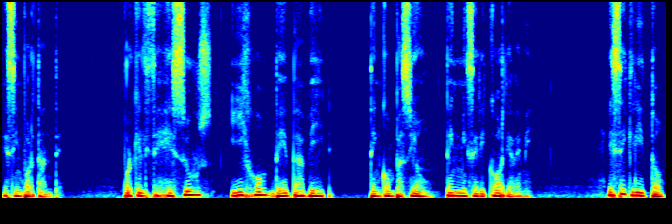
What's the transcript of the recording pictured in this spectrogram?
es importante, porque él dice, Jesús, hijo de David, ten compasión, ten misericordia de mí. Ese grito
